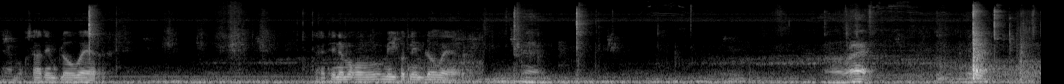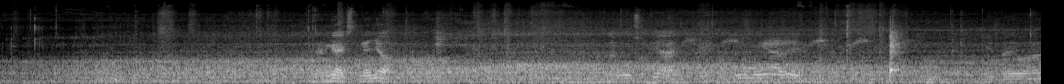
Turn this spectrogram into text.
Yan, buksan natin blower. Yan, tingnan mo kung umikot na yung blower. Yan. Alright. Yan. Yan guys, tingnan nyo. Walang usok yan. Ano mangyari? Kita tayo ha.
